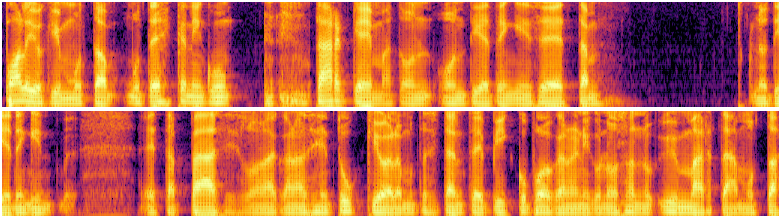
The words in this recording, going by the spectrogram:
paljonkin, mutta, mutta ehkä niin kuin, tärkeimmät on, on tietenkin se, että No tietenkin, että pääsi silloin aikanaan siihen tukkioille, mutta sitä nyt ei pikkupoikana niin osannut ymmärtää, mutta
